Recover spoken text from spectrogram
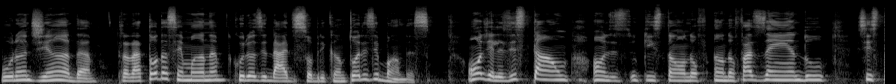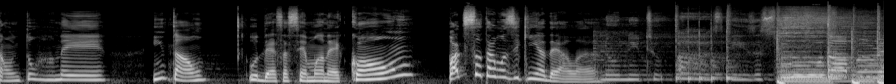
por onde anda trará toda semana curiosidades sobre cantores e bandas. Onde eles estão, onde o que estão andam, andam fazendo, se estão em turnê. Então, o dessa semana é com. Pode soltar a musiquinha dela. No need to ask, he's a.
